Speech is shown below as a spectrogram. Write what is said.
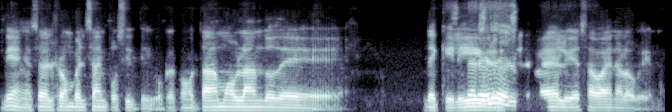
Bien, ese es el Rumble Sign positivo, que como estábamos hablando de, de equilibrio, y esa vaina lo vimos.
